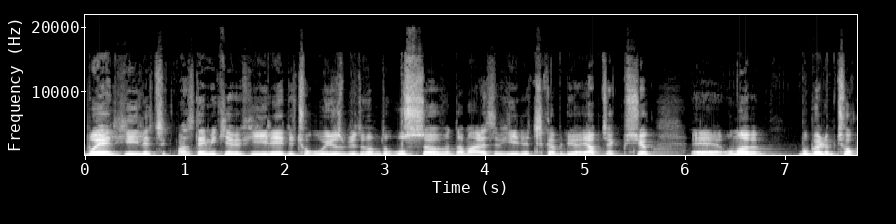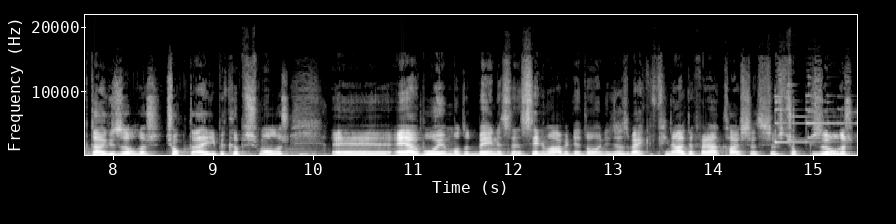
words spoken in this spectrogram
bu el hile çıkmaz. Demek ki hileydi. Çok uyuz bir durumdu. Us serverında maalesef hile çıkabiliyor. Yapacak bir şey yok. Ee, umarım bu bölüm çok daha güzel olur. Çok daha iyi bir kapışma olur. Ee, eğer bu oyun modunu beğenirseniz Selim abiyle de oynayacağız. Belki finalde falan karşılaşırız. Çok güzel olur.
